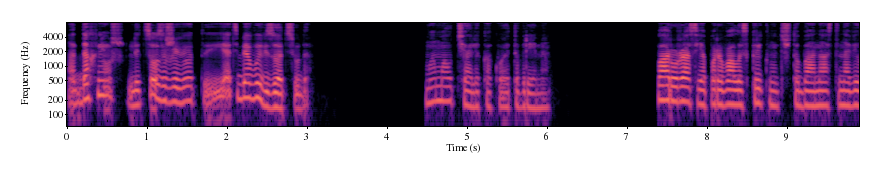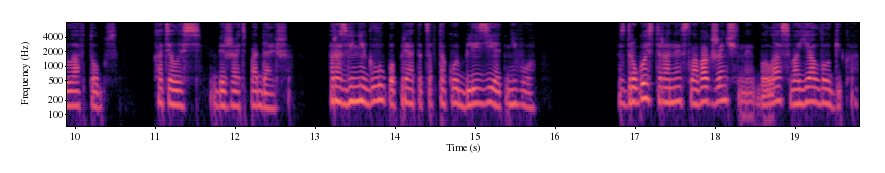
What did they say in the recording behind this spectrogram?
Отдохнешь, лицо заживет, и я тебя вывезу отсюда». Мы молчали какое-то время. Пару раз я порывалась крикнуть, чтобы она остановила автобус. Хотелось бежать подальше. Разве не глупо прятаться в такой близи от него? С другой стороны, в словах женщины была своя логика.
